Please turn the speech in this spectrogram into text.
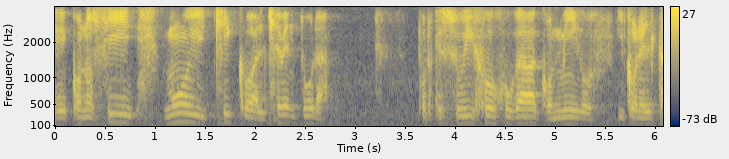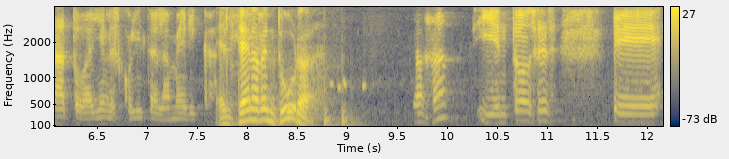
Eh, conocí muy chico al Che Ventura, porque su hijo jugaba conmigo y con el Tato ahí en la escuelita de la América. El Tena Ventura. Ajá. Y entonces, eh,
